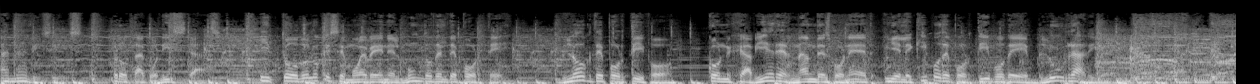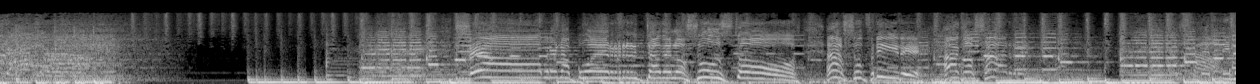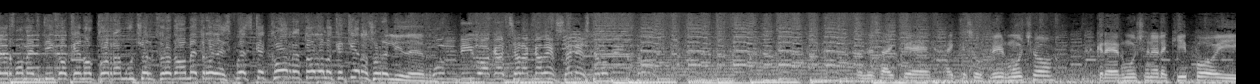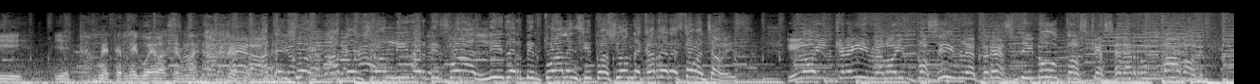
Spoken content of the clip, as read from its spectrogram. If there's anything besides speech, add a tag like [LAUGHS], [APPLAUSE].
Análisis, protagonistas y todo lo que se mueve en el mundo del deporte. Blog Deportivo con Javier Hernández Bonet y el equipo deportivo de Blue Radio. Se abre la puerta de los sustos, a sufrir, a gozar. Primer momentico que no corra mucho el cronómetro, después que corra todo lo que quiera sobre el líder. Hundido agacha la cabeza en este momento. Entonces hay que, hay que sufrir mucho, creer mucho en el equipo y, y meterle huevas, hermano. Atención, atención, líder virtual, líder virtual en situación de carrera, Esteban Chávez. Lo increíble, lo imposible, tres minutos que se derrumbaron.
